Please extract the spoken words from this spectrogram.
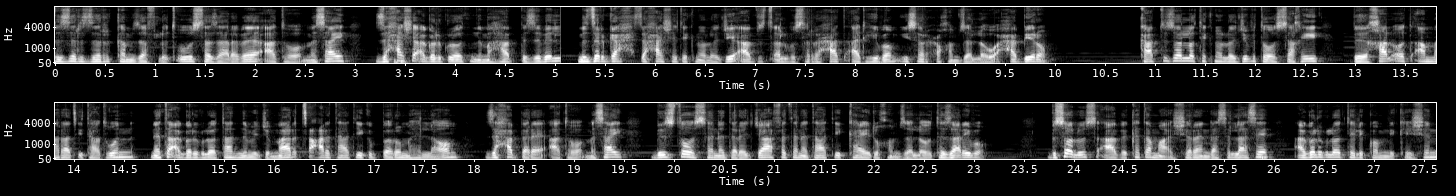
ብዝርዝር ከም ዘፍልጡ ዝተዛረበ ኣቶ መሳይ ዝሓሸ ኣገልግሎት ንምሃብ ብዝብል ምዝርጋሕ ዝሓሸ ቴክኖሎጂ ኣብ ዝጠልቡ ስራሓት ኣድሂቦም ይሰርሑ ከም ዘለዉ ሓቢሮም። ካብቲ ዘሎ ቴክኖሎጂ ብተወሳኺ ብካልኦት ኣመራፂታት እውን ነቲ ኣገልግሎታት ንምጅማር ፃዕርታት ይግበሩ ምህላዎም ዝሓበረ ኣቶ መሳይ ብዝተወሰነ ደረጃ ፈተነታት ይካየዱ ከም ዘለዉ ተዛሪቡ ብሰሉስ ኣብ ከተማ ሽረ እንዳስላሴ ኣገልግሎት ቴሌኮሙኒኬሽን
